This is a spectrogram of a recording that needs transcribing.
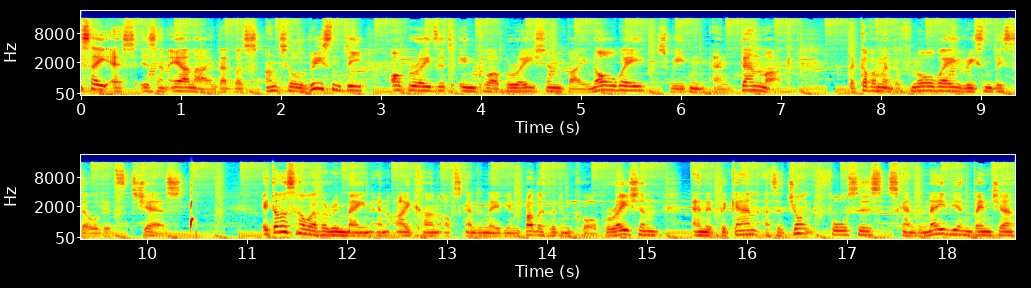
SAS is an airline that was until recently operated in cooperation by Norway, Sweden, and Denmark. The government of Norway recently sold its shares. It does, however, remain an icon of Scandinavian brotherhood and cooperation, and it began as a joint forces Scandinavian venture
